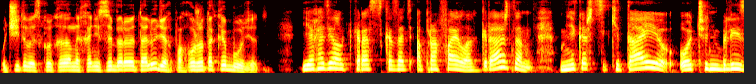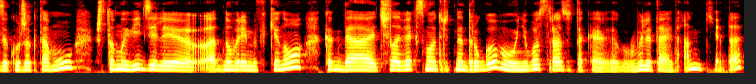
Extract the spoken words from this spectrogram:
Учитывая, сколько данных они собирают о людях, похоже, так и будет. Я хотела как раз сказать о профайлах граждан. Мне кажется, Китай очень близок уже к тому, что мы видели одно время в кино, когда человек смотрит на другого, у него сразу такая вылетает анкета,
